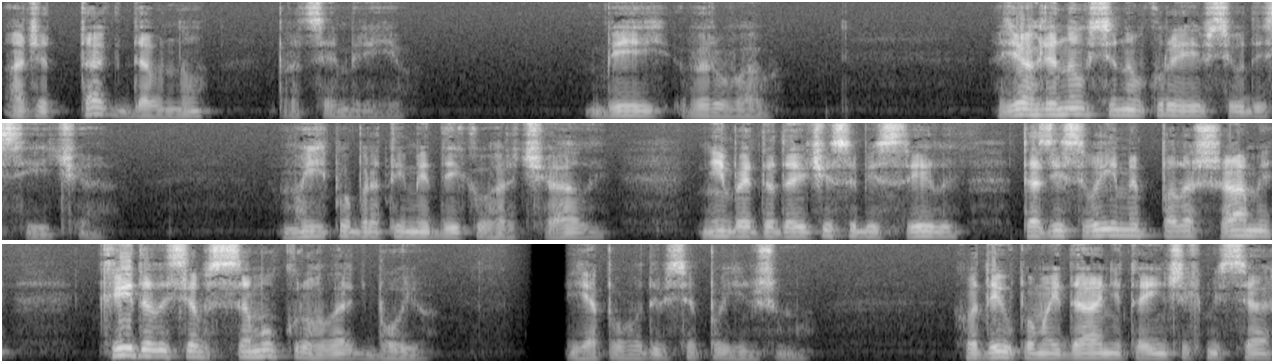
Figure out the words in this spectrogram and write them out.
адже так давно про це мріяв. Бій вирував. Я оглянувся навкруги всюди січа. Мої побратими дико гарчали, ніби додаючи собі сили, та зі своїми палашами кидалися в саму круговерть бою. Я поводився по-іншому. Ходив по майдані та інших місцях,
